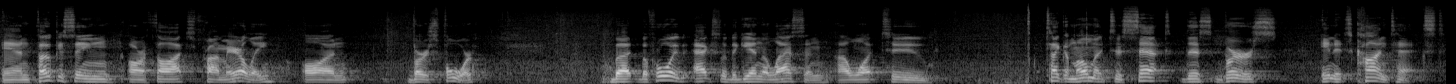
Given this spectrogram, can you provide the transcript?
and focusing our thoughts primarily on verse 4. But before we actually begin the lesson, I want to take a moment to set this verse in its context.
